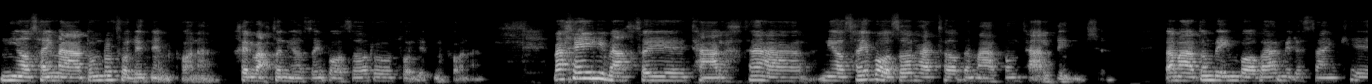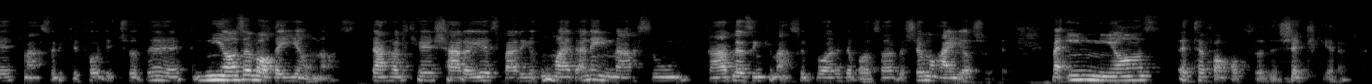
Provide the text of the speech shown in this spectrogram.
نیازهای مردم رو تولید نمی‌کنن. خیلی وقتا نیازهای بازار رو تولید می‌کنن. و خیلی وقتهای تلختر نیازهای بازار حتی به مردم تلقین میشه. و مردم به این باور می‌رسن که محصولی که تولید شده نیاز واقعی اوناست. در حالی که شرایط برای اومدن این محصول قبل از اینکه محصول وارد بازار بشه مهیا شده و این نیاز اتفاق افتاده شکل گرفته.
